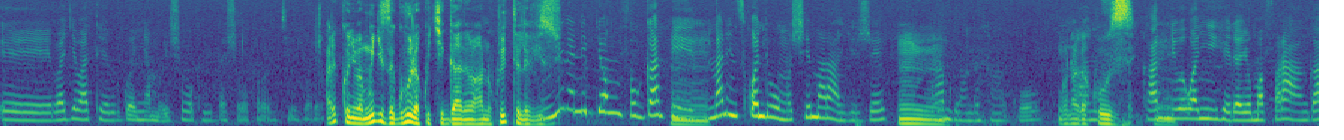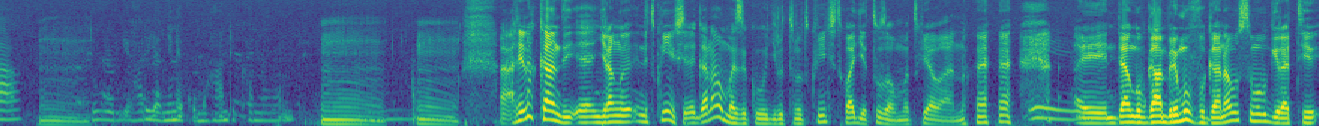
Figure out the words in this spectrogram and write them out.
eh, bajye batera urwenya mu bishoboka bidashoboka babyihorera ariko nyuma mwigeze guhurira ku kiganiro ahantu kuri televiziyo? Nyine ni byo mvuga nti nari nzi ko ndi bumushima arangije. Arambwira ngo ntabwo Ngo ntagakuzi. kandi ni we wanyihereye ayo mafaranga. Duhuriye hariya nyine ku muhanda i kanombe. Hari n'akandi eh, ngira ngo ni twinshi. Rega nawe umaze kugira utuntu twinshi twagiye tuza mu matwi y'abantu. Eh, ngira ngo bwa mbere muvugana bose umubwira ati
